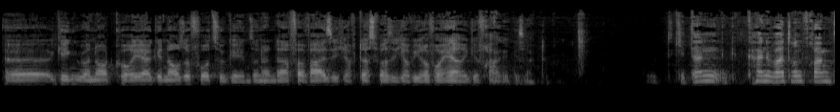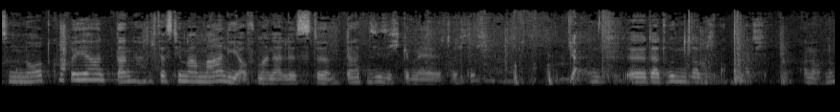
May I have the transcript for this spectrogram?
äh, gegenüber Nordkorea genauso vorzugehen, sondern da verweise ich auf das, was ich auf Ihre vorherige Frage gesagt habe. Dann keine weiteren Fragen zu Nordkorea. Dann habe ich das Thema Mali auf meiner Liste. Da hatten Sie sich gemeldet, richtig? Ja. Und äh, da drüben, glaube ich, hatte ich auch noch. Ne?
